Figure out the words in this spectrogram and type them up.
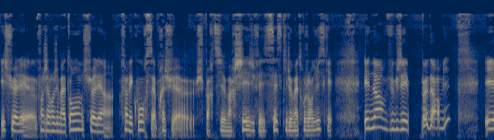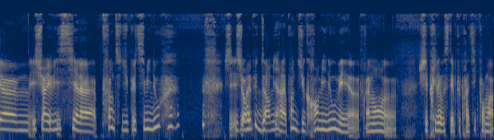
je suis allée, euh, enfin j'ai rangé ma tente, je suis allée euh, faire les courses et après je suis, euh, je suis partie marcher. J'ai fait 16 km aujourd'hui, ce qui est énorme vu que j'ai peu dormi. Et, euh, et, je suis arrivée ici à la pointe du petit minou. J'aurais pu dormir à la pointe du grand minou, mais euh, vraiment euh, j'ai pris là où c'était plus pratique pour moi.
